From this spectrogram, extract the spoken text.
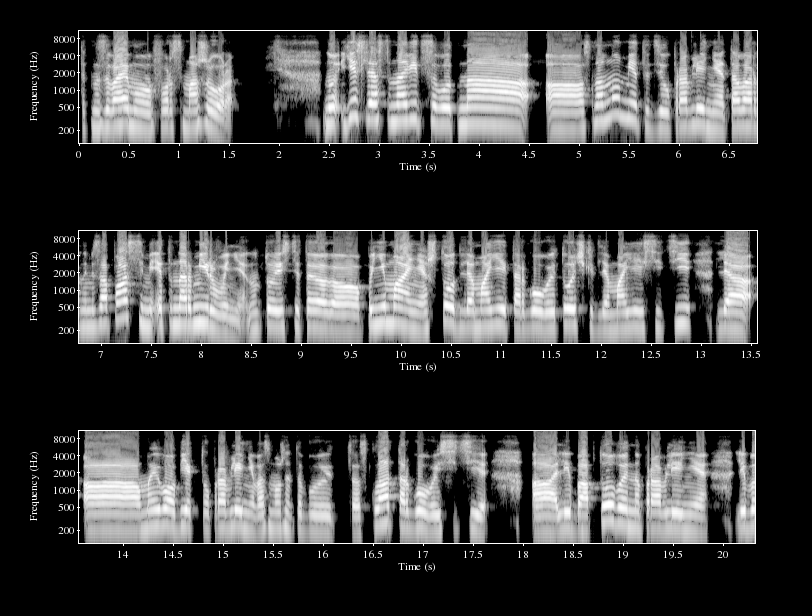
так называемого форс-мажора. Но если остановиться вот на а, основном методе управления товарными запасами, это нормирование. Ну, то есть это а, понимание, что для моей торговой точки, для моей сети, для а, моего объекта управления, возможно, это будет склад торговой сети, либо оптовое направление, либо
